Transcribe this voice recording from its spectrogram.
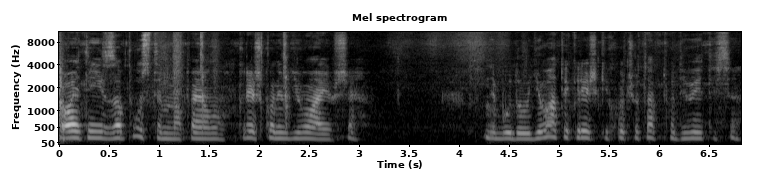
Давайте її запустимо, напевно. Кришку не вдіваю ще. Не буду вдівати кришки, хочу так подивитися.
